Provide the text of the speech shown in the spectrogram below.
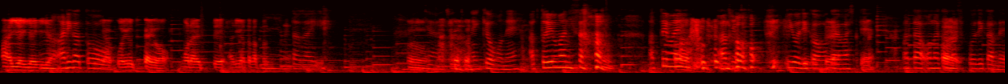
あいやいやいや、うんありがというやこういう機会をもらえてありがたかったですね、ねお互い、うん。じゃあちょっとね 今日もねあっという間にさ、うん。あっという間にあの いいお時間を迎えましてまたお腹のすくお時間で、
